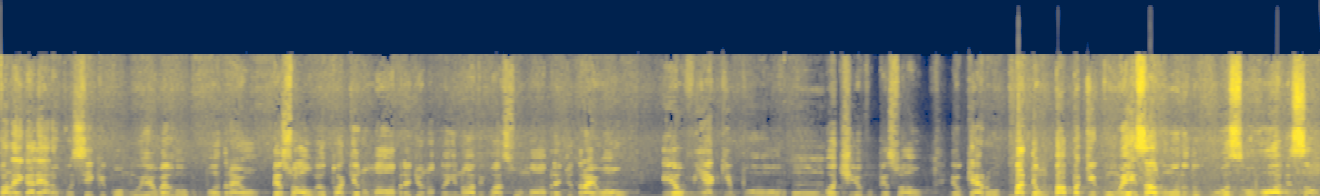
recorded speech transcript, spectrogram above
Fala aí, galera. Você que, como eu, é louco por drywall. Pessoal, eu tô aqui numa obra de, em Nova Iguaçu, uma obra de drywall. E eu vim aqui por um motivo, pessoal. Eu quero bater um papo aqui com um ex-aluno do curso, o Robson.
